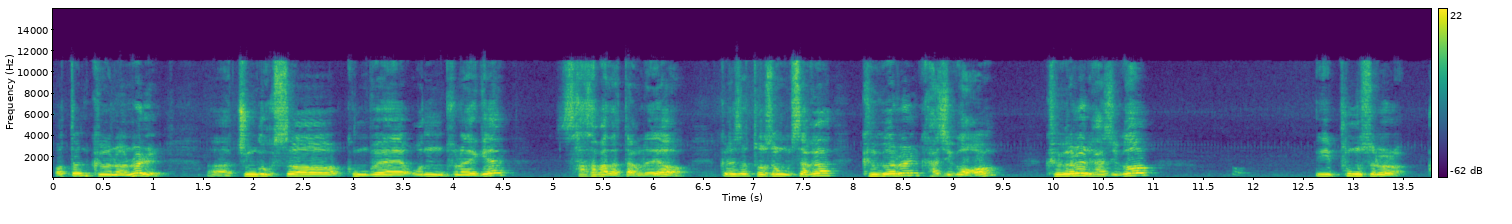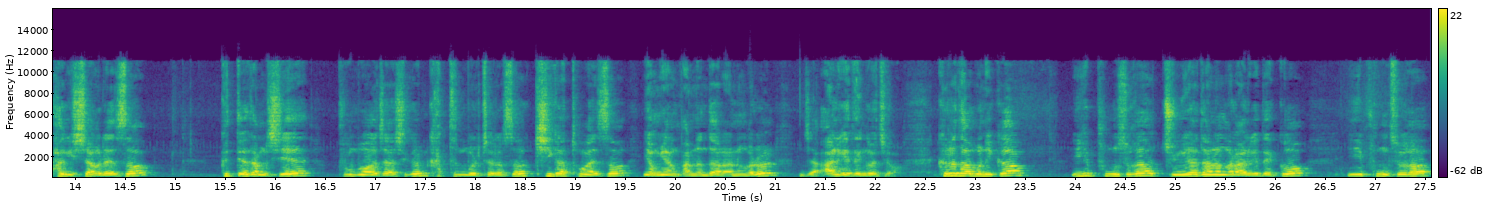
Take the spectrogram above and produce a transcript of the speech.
어떤 근원을 어, 중국서 공부해 온 분에게 사사받았다 그래요. 그래서 도선국사가 그거를 가지고 그거를 가지고 이 풍수를 하기 시작을 해서 그때 당시에 부모와 자식은 같은 물체로서 기가 통해서 영향받는다라는 것을 이제 알게 된 거죠. 그러다 보니까 이게 풍수가 중요하다는 걸 알게 됐고 이 풍수가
